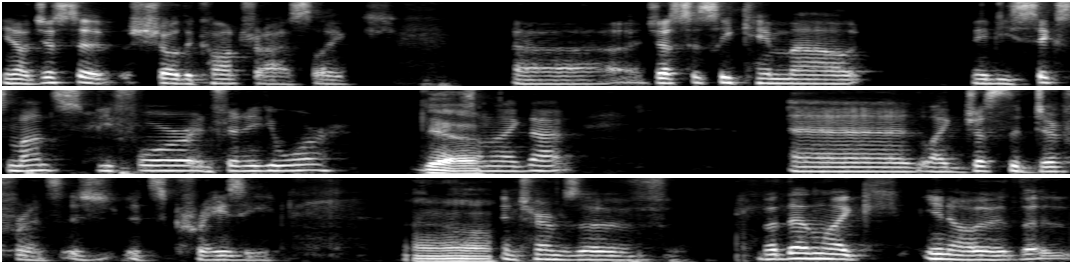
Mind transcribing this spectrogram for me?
You know, just to show the contrast, like uh, Justice League came out maybe six months before Infinity War, yeah, something like that. And like just the difference is it's crazy I know. in terms of but then like you know the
